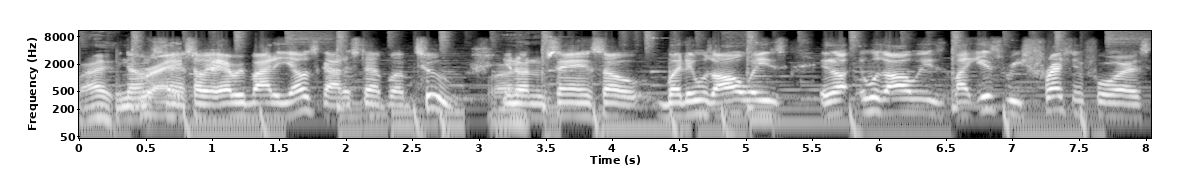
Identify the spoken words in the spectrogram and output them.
Right. You know what right. I'm saying? So everybody else got to step up too. Right. You know what I'm saying? So, but it was always it, it was always like it's refreshing for us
